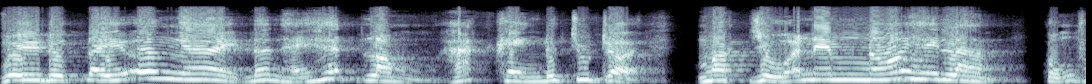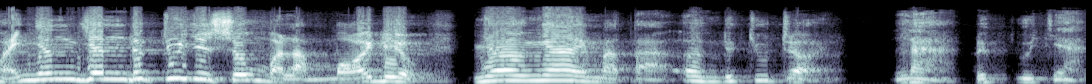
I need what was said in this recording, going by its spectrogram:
vì được đầy ơn Ngài nên hãy hết lòng hát khen Đức Chúa Trời. Mặc dù anh em nói hay làm, cũng phải nhân danh Đức Chúa Giêsu mà làm mọi điều nhờ Ngài mà tạ ơn Đức Chúa Trời là Đức Chúa Cha.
